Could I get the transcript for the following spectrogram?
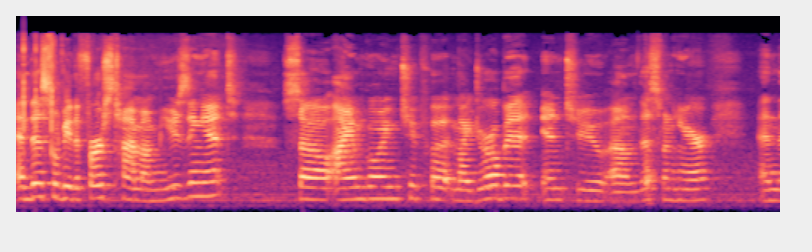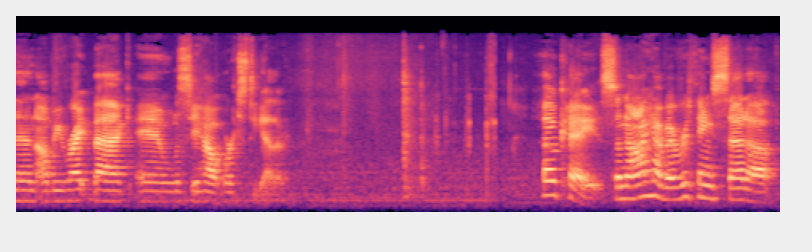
And this will be the first time I'm using it. So I am going to put my drill bit into um, this one here and then I'll be right back and we'll see how it works together. Okay, so now I have everything set up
